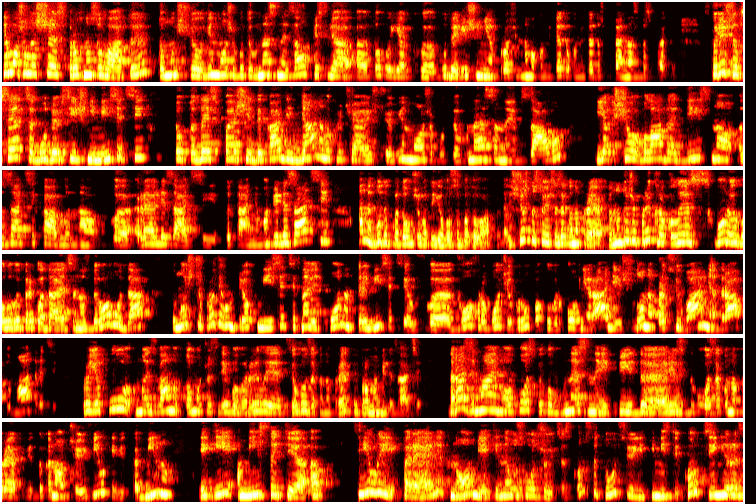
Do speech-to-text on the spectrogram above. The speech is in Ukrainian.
Я можу лише спрогнозувати, тому що він може бути внесений в зал після е, того, як е, буде рішення профільного комітету, комітету з питань нацбезпеки. Скоріше за все, це буде в січні місяці, тобто десь в першій декаді. Я не виключаю, що він може бути внесений в залу, якщо влада дійсно зацікавлена в реалізації питання мобілізації а не буде продовжувати його саботувати. Що стосується законопроекту, ну дуже прикро, коли з хворої голови перекладається на здорову, да тому що протягом трьох місяців, навіть понад три місяці, в е, двох робочих групах у Верховній Раді йшло напрацювання драфту матриці, про яку ми з вами в тому числі говорили цього законопроекту про мобілізацію. Наразі маємо поспіхом внесений під е, різдво законопроект від виконавчої гілки від Кабміну, який містить е, цілий перелік норм, які не узгоджуються з конституцією, які містять корупційні ризики.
